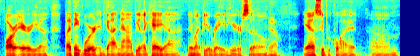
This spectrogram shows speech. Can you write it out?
far area, but I think word had gotten out, be like, hey, uh, there might be a raid here. So Yeah. yeah, super quiet. Um,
